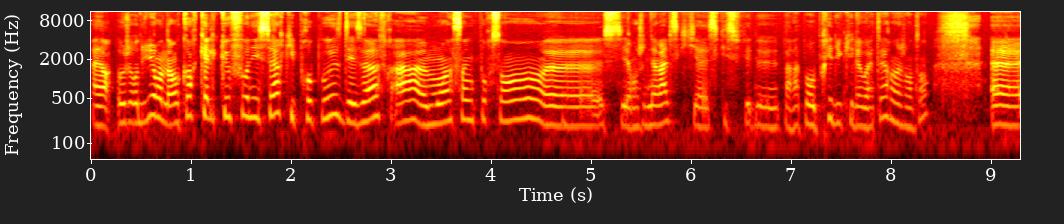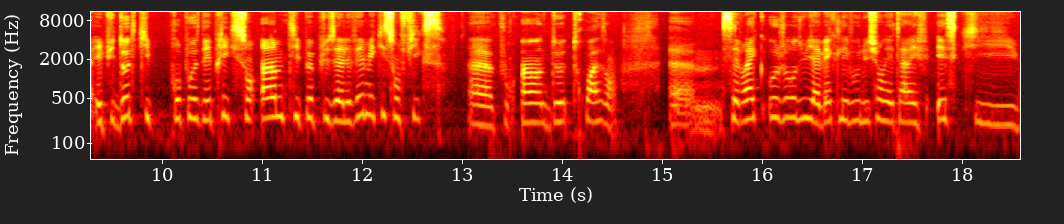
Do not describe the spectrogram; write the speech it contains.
Alors aujourd'hui, on a encore quelques quelques fournisseurs qui proposent des offres à euh, moins 5%. Euh, c'est en général ce qui, se fait par rapport au prix du kilowattheure, hein, j'entends. Euh, et puis d'autres qui proposent des prix qui sont un petit peu plus élevés, mais qui sont fixes pour 1, 2, 3 ans. Euh, c'est vrai qu'aujourd'hui, avec l'évolution des tarifs et ce qui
